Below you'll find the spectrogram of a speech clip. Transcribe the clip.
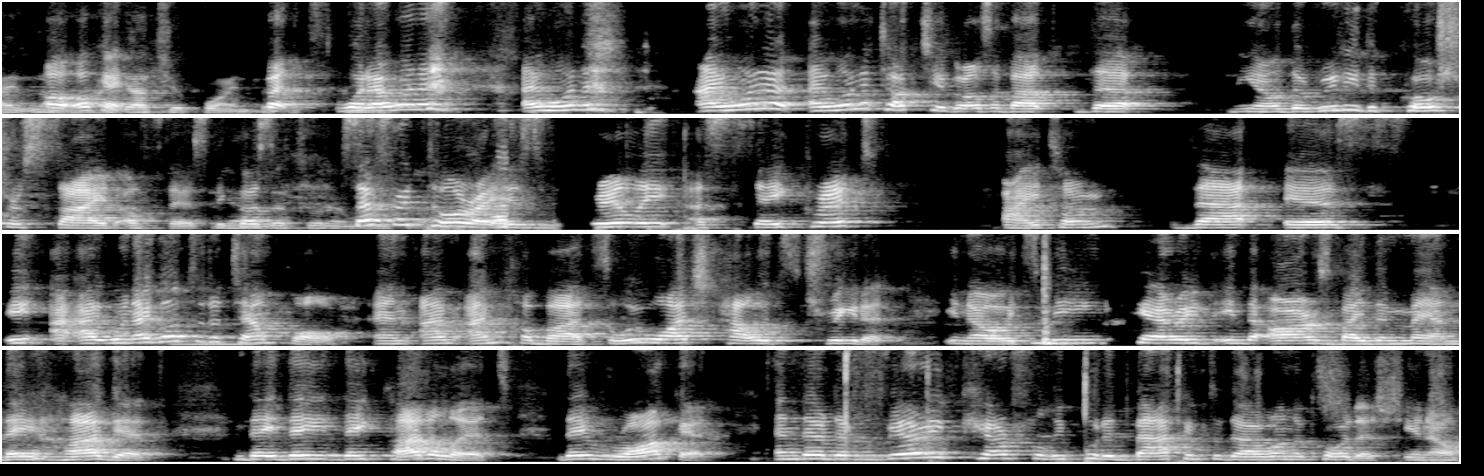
I no, Oh, okay. I got your point. but what i want to i want to i want to i want to talk to you girls about the you know, the really the kosher side of this because yeah, Sefer Torah is really a sacred item that is I, when I go to the temple and I'm, I'm Chabad, so we watch how it's treated. You know, it's mm-hmm. being carried in the arms by the men. They hug it, they, they, they cuddle it, they rock it. And they're, they very carefully put it back into the Aron Kodesh, you know.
